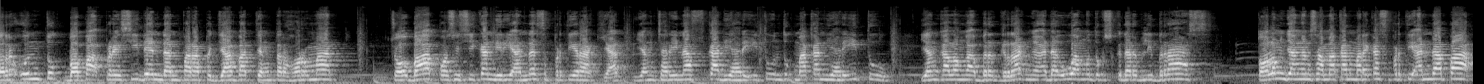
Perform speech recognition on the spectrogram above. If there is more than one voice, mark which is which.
Speaker 1: Teruntuk Bapak Presiden dan para pejabat yang terhormat, coba posisikan diri Anda seperti rakyat yang cari nafkah di hari itu untuk makan di hari itu. Yang kalau nggak bergerak nggak ada uang untuk sekedar beli beras. Tolong jangan samakan mereka seperti Anda, Pak.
